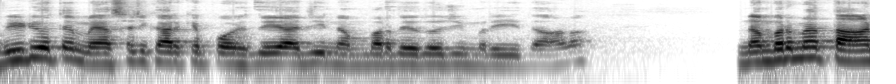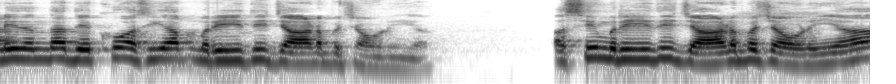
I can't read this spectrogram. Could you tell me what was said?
ਵੀਡੀਓ ਤੇ ਮੈਸੇਜ ਕਰਕੇ ਪੁੱਛਦੇ ਆ ਜੀ ਨੰਬਰ ਦੇ ਦਿਓ ਜੀ ਮਰੀਜ਼ ਦਾ, ਹਨਾ? ਨੰਬਰ ਮੈਂ ਤਾਂ ਨਹੀਂ ਦਿੰਦਾ, ਦੇਖੋ ਅਸੀਂ ਆ ਮਰੀਜ਼ ਦੀ ਜਾਨ ਬਚਾਉਣੀ ਆ। ਅਸੀਂ ਮਰੀਜ਼ ਦੀ ਜਾਨ ਬਚਾਉਣੀ ਆ,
